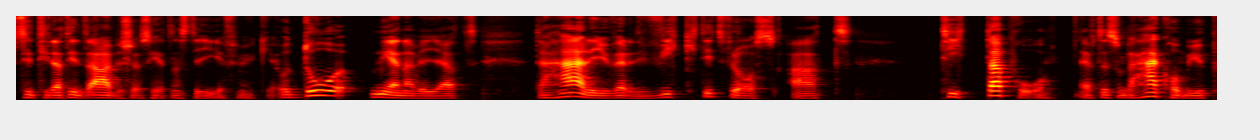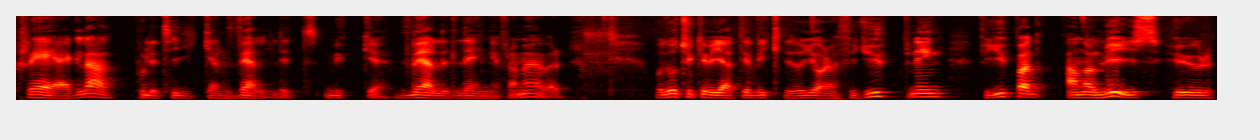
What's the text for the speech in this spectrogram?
se till att inte arbetslösheten stiger för mycket. Och då menar vi att det här är ju väldigt viktigt för oss att titta på, eftersom det här kommer ju prägla politiken väldigt mycket, väldigt länge framöver. Och då tycker vi att det är viktigt att göra en fördjupning, fördjupad analys hur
